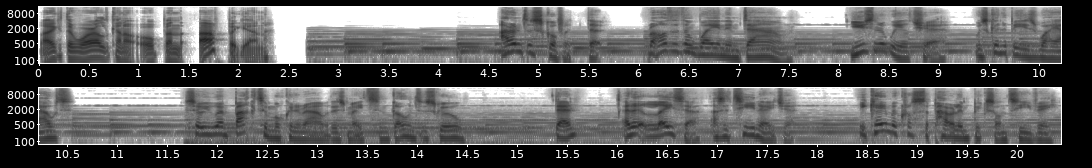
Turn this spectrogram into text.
Like the world kind of opened up again. Aaron discovered that rather than weighing him down, using a wheelchair was going to be his way out. So he went back to mucking around with his mates and going to school. Then, a little later, as a teenager, he came across the Paralympics on TV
